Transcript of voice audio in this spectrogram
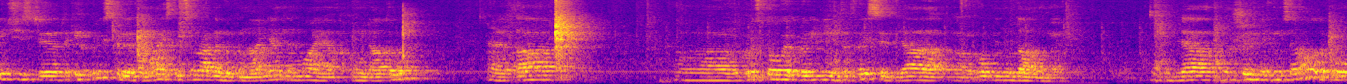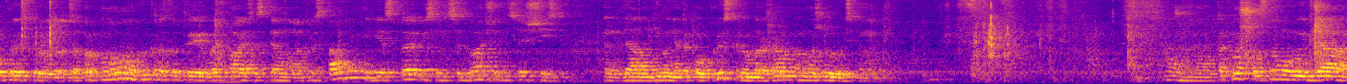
більшість е, таких пристроїв має стаціонарне виконання, не має акумулятору е, та е, використовує провідні інтерфейси для е, обміну даними. Для розширення функціоналу такого пристрою запропоновано використати Wi-Fi систему на кристалі ESP8266 для наділення такого пристрою мережевими можливостями. Е, Також основою для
